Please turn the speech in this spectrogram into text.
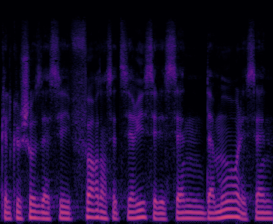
Quelque chose d'assez fort dans cette série, c'est les scènes d'amour, les scènes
